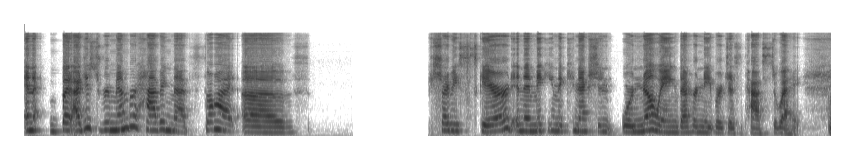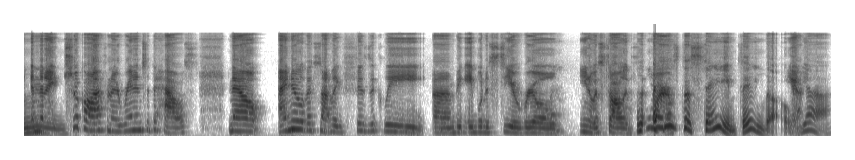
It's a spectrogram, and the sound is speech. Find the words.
And but I just remember having that thought of should I be scared and then making the connection or knowing that her neighbor just passed away. Mm. And then I mm. took off and I ran into the house. Now, I know that's not like physically um, being able to see a real, you know, a solid form. It is the same thing though. Yeah. yeah.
